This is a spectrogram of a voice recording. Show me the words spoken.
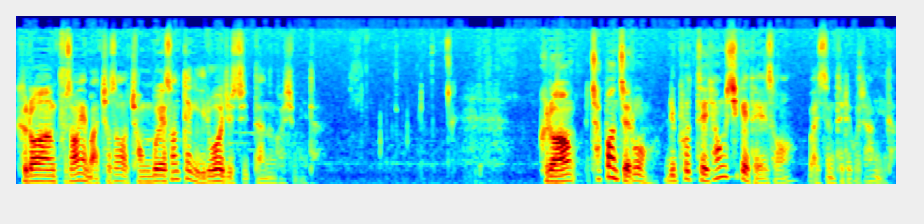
그러한 구성에 맞춰서 정보의 선택이 이루어질 수 있다는 것입니다. 그럼 첫 번째로 리포트의 형식에 대해서 말씀드리고자 합니다.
